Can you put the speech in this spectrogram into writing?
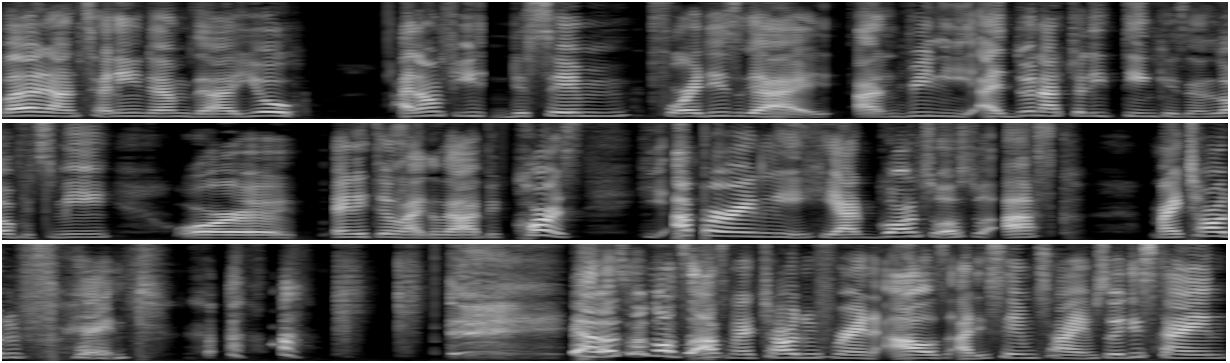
rather than telling them that, yo, I don't feel the same for this guy. And really, I don't actually think he's in love with me or anything like that because he apparently he had gone to also ask my childhood friend. he had also gone to ask my childhood friend out at the same time. So this kind,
